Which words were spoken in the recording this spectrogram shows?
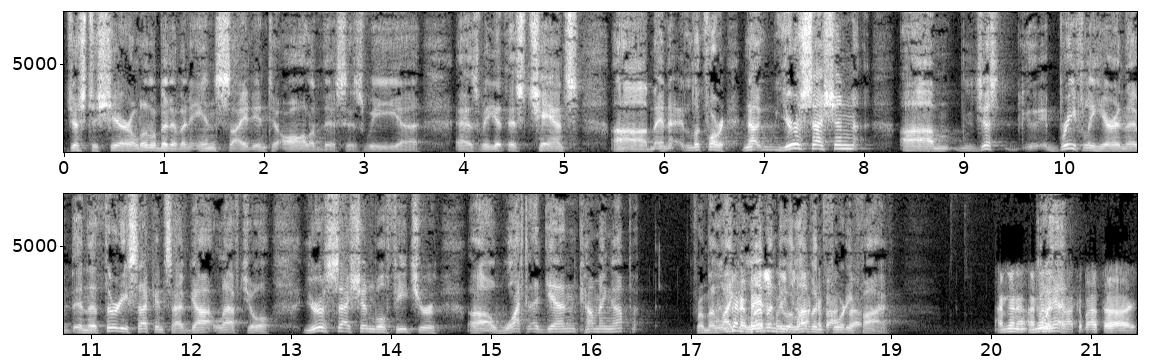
just to share a little bit of an insight into all of this as we uh, as we get this chance. Um, and look forward. Now, your session um, just briefly here in the in the 30 seconds I've got left, Joel, your session will feature uh, what again coming up from like 11 to 11:45. I'm going to I'm going to talk about the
